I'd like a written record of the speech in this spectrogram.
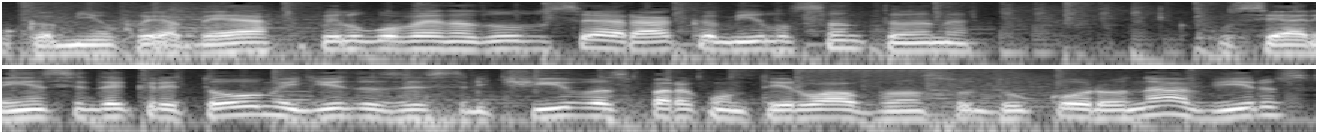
O caminho foi aberto pelo governador do Ceará, Camilo Santana. O cearense decretou medidas restritivas para conter o avanço do coronavírus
